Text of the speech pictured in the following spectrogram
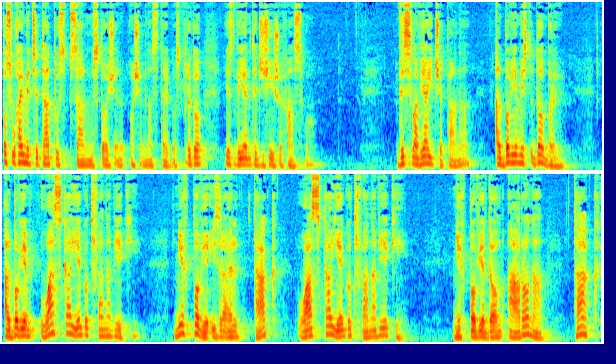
Posłuchajmy cytatu z Psalmu 118, z którego jest wyjęte dzisiejsze hasło. Wysławiajcie Pana, albowiem jest dobry, albowiem łaska Jego trwa na wieki. Niech powie Izrael, tak, łaska Jego trwa na wieki. Niech powie dom Aarona, tak,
